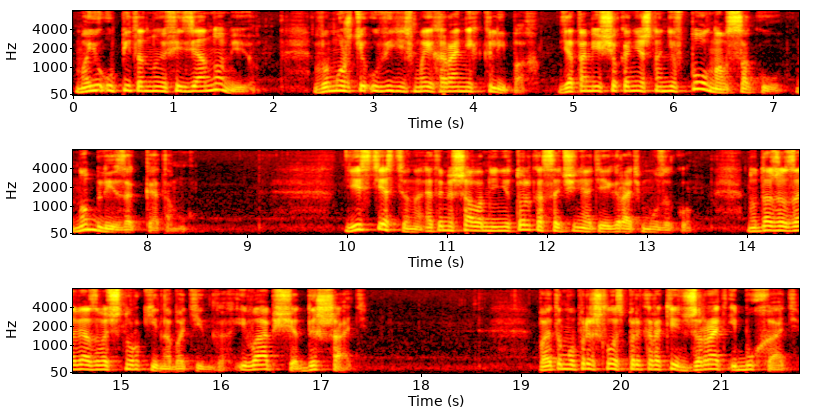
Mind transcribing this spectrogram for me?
Мою упитанную физиономию вы можете увидеть в моих ранних клипах. Я там еще, конечно, не в полном соку, но близок к этому. Естественно, это мешало мне не только сочинять и играть музыку, но даже завязывать шнурки на ботинках и вообще дышать. Поэтому пришлось прекратить жрать и бухать,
